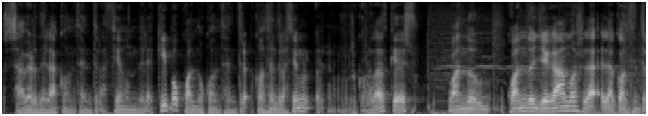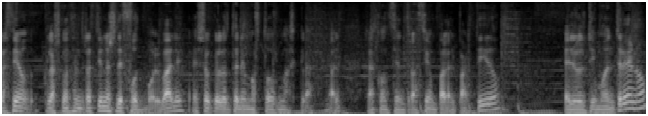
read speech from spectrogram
saber de la concentración del equipo, cuando concentración, recordad que es cuando, cuando llegamos, la, concentración, las concentraciones de fútbol, ¿vale? Eso que lo tenemos todos más claro, ¿vale? La concentración para el partido, el último entreno,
